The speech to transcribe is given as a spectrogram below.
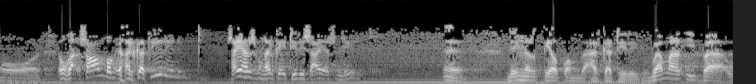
Oh, oh gak sombong ya harga diri ini. Saya harus menghargai diri saya sendiri. Eh, dia ngerti apa enggak harga diri? Wamal ibau.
